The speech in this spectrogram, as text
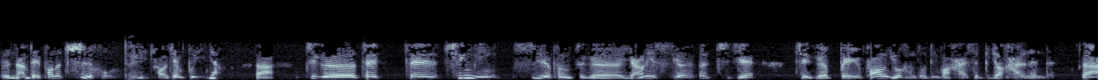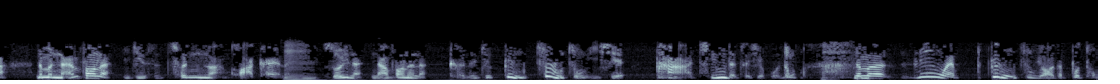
呃南北方的气候地理条件不一样啊。这个在在清明四月份这个阳历四月的期间，这个北方有很多地方还是比较寒冷的，是吧？那么南方呢，已经是春暖花开了。嗯，所以呢，南方的呢，可能就更注重一些踏青的这些活动。啊，那么，另外更主要的不同，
